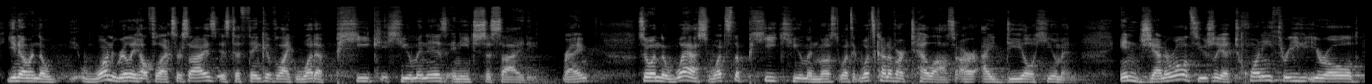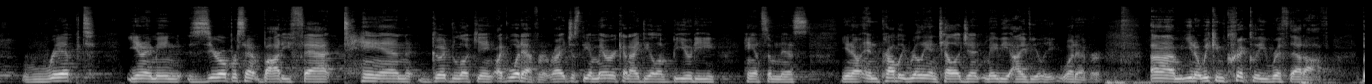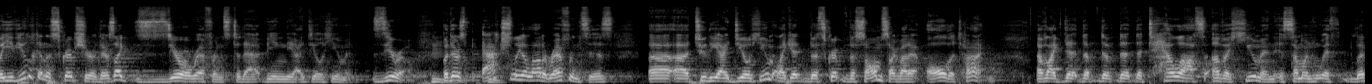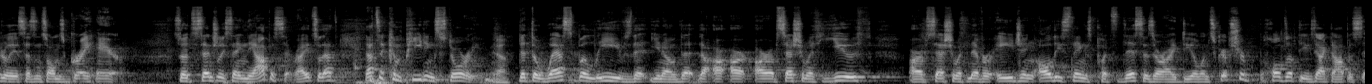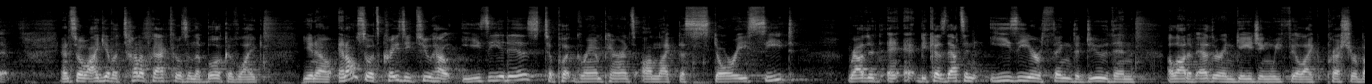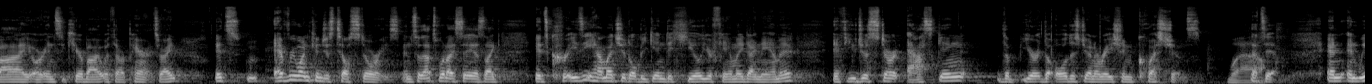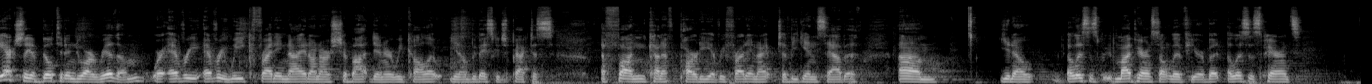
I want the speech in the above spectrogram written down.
you know, and the one really helpful exercise is to think of like what a peak human is in each society, right? So in the West, what's the peak human most? What's, what's kind of our telos, our ideal human? In general, it's usually a 23 year old, ripped, you know what I mean, 0% body fat, tan, good looking, like whatever, right? Just the American ideal of beauty, handsomeness, you know, and probably really intelligent, maybe Ivy League, whatever. Um, you know, we can quickly riff that off. But if you look in the scripture, there's like zero reference to that being the ideal human. Zero. But there's actually a lot of references uh, uh, to the ideal human. Like it, the script, the Psalms talk about it all the time. Of like the the, the, the the telos of a human is someone with literally it says in Psalms gray hair. So it's essentially saying the opposite, right? So that's that's a competing story Yeah. that the West believes that you know that the, our, our obsession with youth, our obsession with never aging, all these things puts this as our ideal, and Scripture holds up the exact opposite. And so I give a ton of practicals in the book of like, you know, and also it's crazy too how easy it is to put grandparents on like the story seat rather eh, eh, because that's an easier thing to do than a lot of other engaging we feel like pressure by or insecure by with our parents, right? It's everyone can just tell stories. And so that's what I say is like it's crazy how much it'll begin to heal your family dynamic if you just start asking the your the oldest generation questions. Wow. That's it. And and we actually have built it into our rhythm where every every week Friday night on our Shabbat dinner we call it you know we basically just practice a fun kind of party every Friday night to begin Sabbath. Um, you know, Alyssa's my parents don't live here, but Alyssa's parents,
